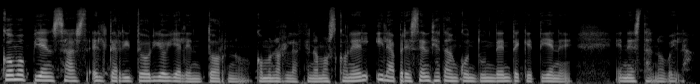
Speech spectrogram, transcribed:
¿cómo piensas el territorio y el entorno? ¿Cómo nos relacionamos con él y la presencia tan contundente que tiene en esta novela?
